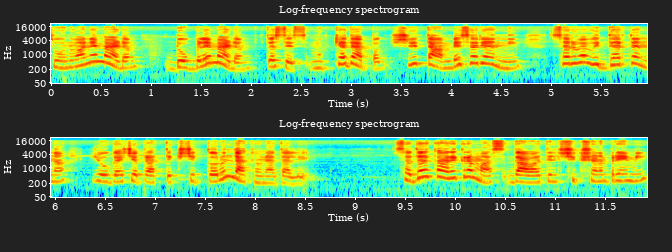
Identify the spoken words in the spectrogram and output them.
Sonawane madam Dobale madam तसेच मुख्याध्यापक श्री तांबे सर यांनी सर्व विद्यार्थ्यांना योगाचे प्रात्यक्षिक करून दाखवण्यात आले. सदर कार्यक्रमास गावातील शिक्षणप्रेमी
